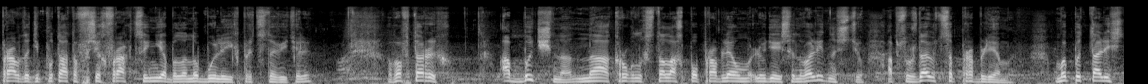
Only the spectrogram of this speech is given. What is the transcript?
Правда, депутатов всех фракций не было, но были их представители. Во-вторых, обычно на круглых столах по проблемам людей с инвалидностью обсуждаются проблемы. Мы пытались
